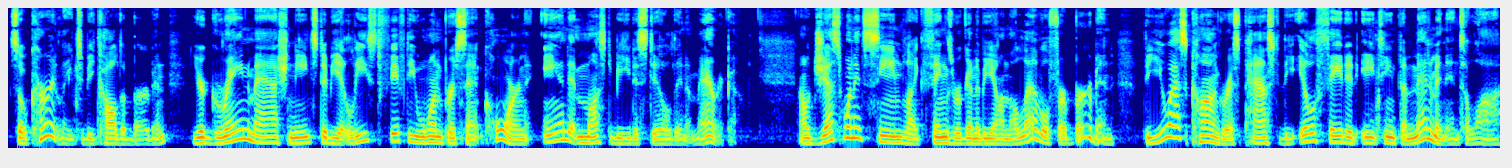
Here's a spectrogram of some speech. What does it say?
So currently, to be called a bourbon, your grain mash needs to be at least 51% corn and it must be distilled in America. Now, just when it seemed like things were going to be on the level for bourbon, the U.S. Congress passed the ill fated 18th Amendment into law,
